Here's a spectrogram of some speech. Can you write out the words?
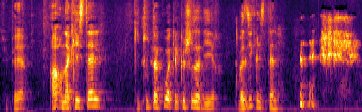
Super. Ah, on a Christelle qui tout à coup a quelque chose à dire. Vas-y Christelle.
